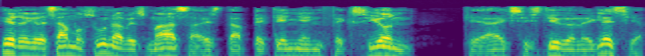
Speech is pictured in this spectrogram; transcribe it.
Y regresamos una vez más a esta pequeña infección que ha existido en la iglesia.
